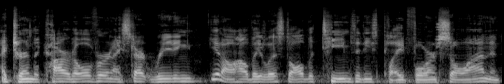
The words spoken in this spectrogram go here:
I turn the card over and I start reading, you know, how they list all the teams that he's played for and so on. And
